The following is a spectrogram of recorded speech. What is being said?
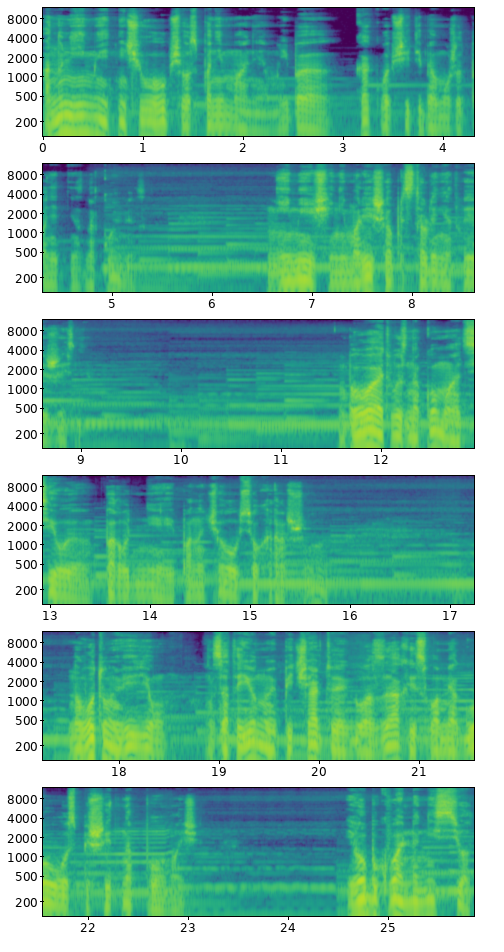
Оно не имеет ничего общего с пониманием, ибо как вообще тебя может понять незнакомец, не имеющий ни малейшего представления о твоей жизни? Бывает, вы знакомы от силы пару дней, и поначалу все хорошо, но вот он видел затаенную печаль в твоих глазах и, сломя голову, спешит на помощь. Его буквально несет.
